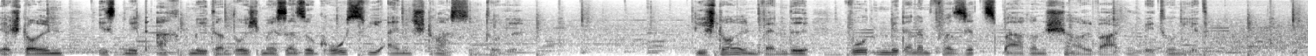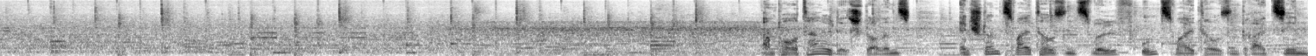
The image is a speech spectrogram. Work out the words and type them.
Der Stollen ist mit 8 Metern Durchmesser so groß wie ein Straßentunnel. Die Stollenwände wurden mit einem versetzbaren Schalwagen betoniert. Am Portal des Stollens entstand 2012 und 2013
